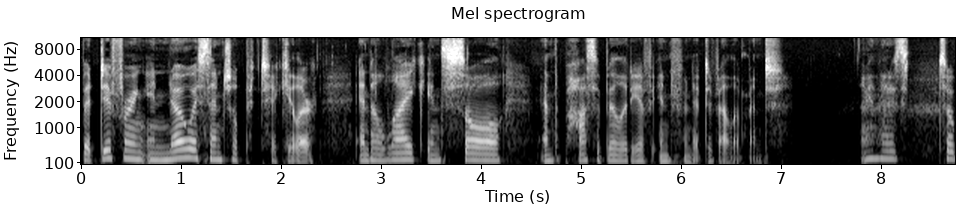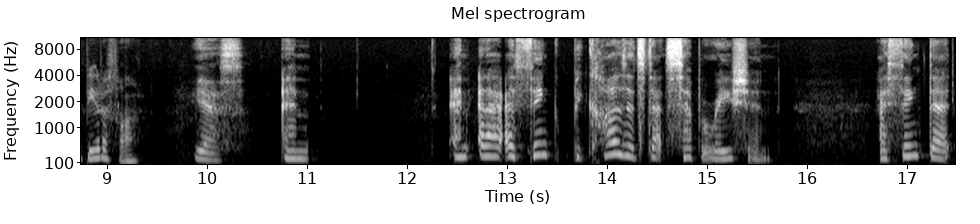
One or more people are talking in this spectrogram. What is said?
but differing in no essential particular, and alike in soul and the possibility of infinite development. I mean, that is so beautiful. Yes. And and and I, I think because it's that separation, I think that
